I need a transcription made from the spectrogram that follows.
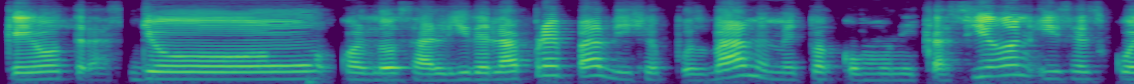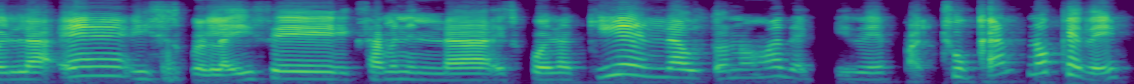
que otras. Yo cuando salí de la prepa dije, pues va, me meto a comunicación, hice escuela, eh, hice escuela, hice examen en la escuela aquí, en la autónoma de aquí de Pachuca. No quedé,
